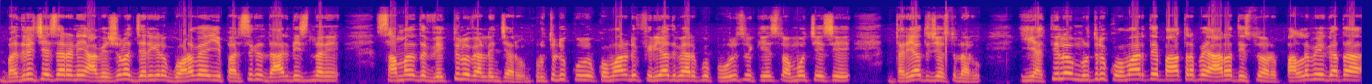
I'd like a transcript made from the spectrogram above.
బదిలీ చేశారని ఆ విషయంలో జరిగిన గొడవ ఈ పరిస్థితికి దారితీసిందని సంబంధిత వ్యక్తులు వెల్లడించారు. మృతుడి కు- కుమారుడి ఫిర్యాదు మేరకు పోలీసులు కేసు నమోదు చేసి దర్యాప్తు చేస్తున్నారు. ఈ హత్యలో మృతుడి కుమార్తె పాత్రపై ఆరా తీస్తున్నారు. పల్లవి గత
